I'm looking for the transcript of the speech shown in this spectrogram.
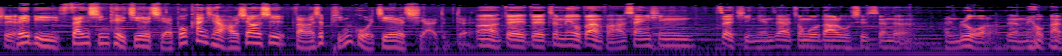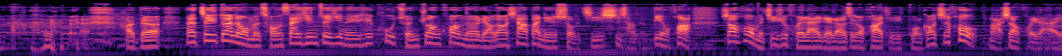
是，maybe 三星可以接得起来，不过看起来好像是反而是苹果接了起来，对不对？嗯，对对，这没有办法，三星这几年在中国大陆是真的很弱了，这没有办法。好的，那这一段呢，我们从三星最近的一些库存状况呢，聊到下半年手机市场的变化，稍后我们继续回来聊聊这个话题。广告之后马上回来。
